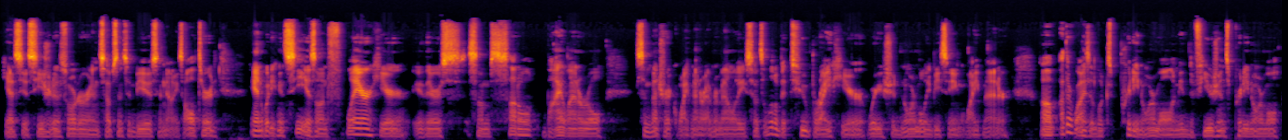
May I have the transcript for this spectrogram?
He has his seizure disorder and substance abuse, and now he's altered. And what you can see is on FLAIR here, there's some subtle bilateral symmetric white matter abnormality. So it's a little bit too bright here where you should normally be seeing white matter. Um, otherwise, it looks pretty normal. I mean, the diffusion's pretty normal.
